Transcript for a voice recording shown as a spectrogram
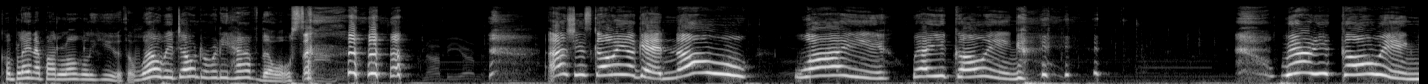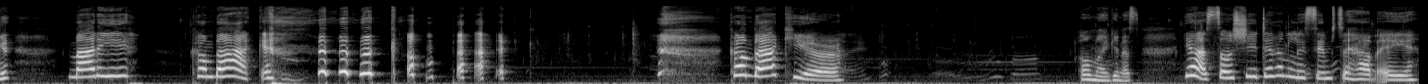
Complain about local youth. Well, we don't really have those. and she's going again. No! Why? Where are you going? Where are you going? Maddie, come back. come back. Come back here. Oh my goodness. Yeah, so she definitely seems to have a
